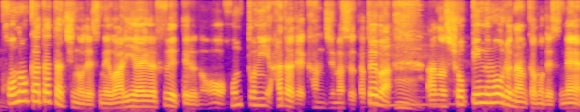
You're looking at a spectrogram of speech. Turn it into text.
この方たちのですね、割合が増えてるのを本当に肌で感じます。例えば、あの、ショッピングモールなんかもですね、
